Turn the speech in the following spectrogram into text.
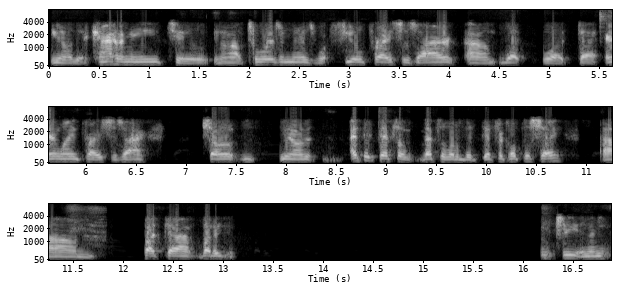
you know the economy to you know how tourism is, what fuel prices are, um, what what uh, airline prices are. So you know, I think that's a that's a little bit difficult to say. Um, but uh, but it, see, and then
